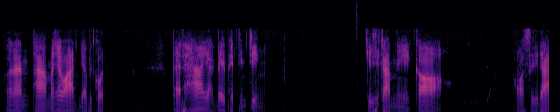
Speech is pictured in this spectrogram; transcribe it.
เพราะฉะนั้นถ้าไม่ใช่วานอย่าไปกด แต่ถ้าอยากได้เพชรจริง ๆ กิจกรรมนี้ก็พอซื้อได้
